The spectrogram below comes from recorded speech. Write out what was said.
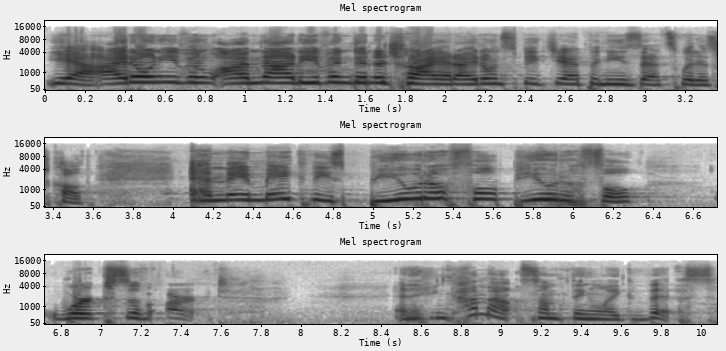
yeah, I don't even, I'm not even going to try it. I don't speak Japanese, that's what it's called. And they make these beautiful, beautiful works of art. And it can come out something like this.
